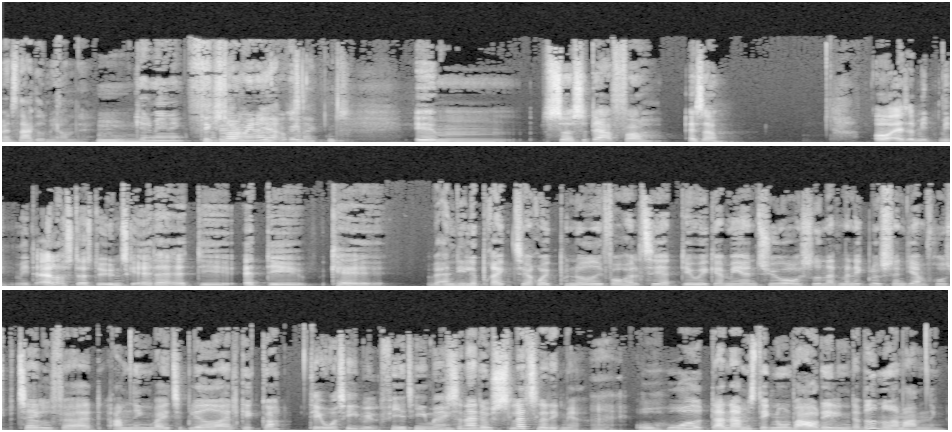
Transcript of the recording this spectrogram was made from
man snakkede mere om det. Mm. Giver det mening? Det Forstår du, mener? Ja, okay. Øhm, så, så derfor, altså, og altså mit, mit, mit allerstørste ønske er da, at det, at det kan være en lille brik til at rykke på noget i forhold til, at det jo ikke er mere end 20 år siden, at man ikke blev sendt hjem fra hospitalet, før at amningen var etableret, og alt gik godt. Det er jo også helt vildt. Fire timer, ikke? Sådan er det jo slet, slet ikke mere. Nej. Overhovedet. Der er nærmest ikke nogen på afdelingen, der ved noget om amning.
